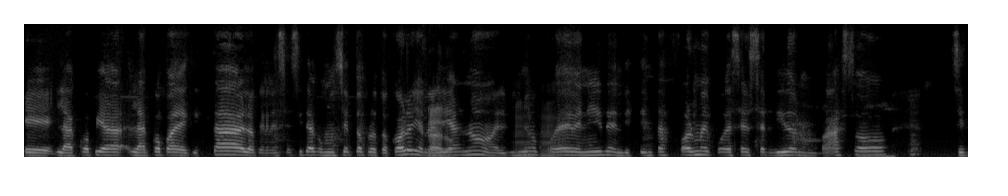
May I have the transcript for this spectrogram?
eh, la copia, la copa de cristal o que necesita como un cierto protocolo y en realidad no, el vino puede venir en distintas formas y puede ser servido en un vaso. Si,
